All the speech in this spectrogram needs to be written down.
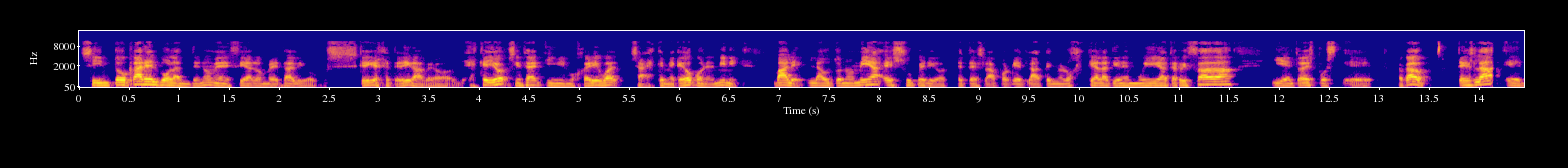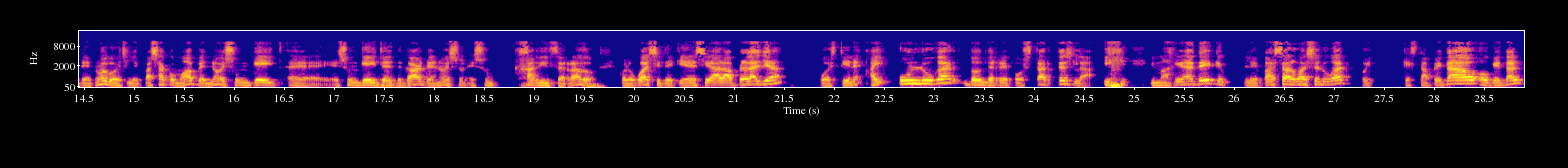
sin tocar el volante, ¿no? Me decía el hombre tal, digo, pues, ¿qué quieres que te diga? Pero es que yo, sinceramente, y mi mujer igual, o sea, es que me quedo con el Mini. Vale, la autonomía es superior de Tesla, porque la tecnología la tiene muy aterrizada, y entonces, pues, eh, pero claro, Tesla, eh, de nuevo, le pasa como Apple, ¿no? Es un gate, eh, es un gated garden, ¿no? Es un, es un, jardín cerrado. Con lo cual, si te quieres ir a la playa, pues tiene, hay un lugar donde repostar Tesla. Y imagínate que le pasa algo a ese lugar, pues que está petado o qué tal,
